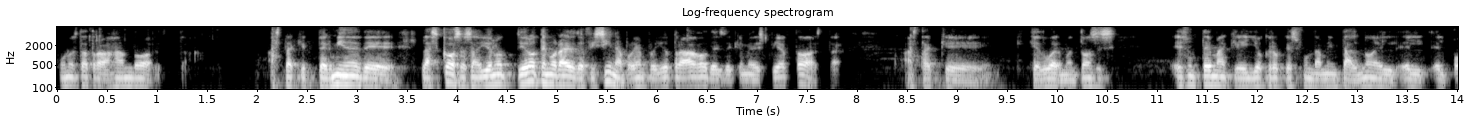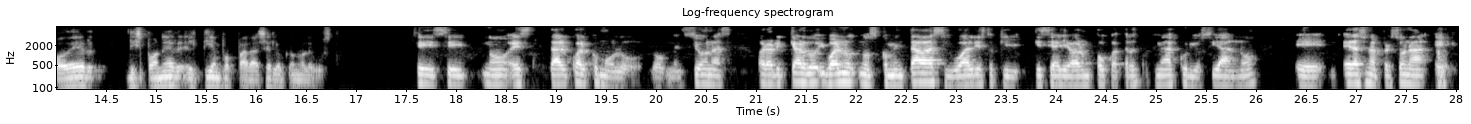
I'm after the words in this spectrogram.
uno está trabajando hasta, que termine de las cosas. yo, no, yo no tengo horario de oficina, por ejemplo, yo trabajo desde que me despierto hasta, hasta que, duermo. Entonces, es un tema que yo creo que es fundamental, ¿no? El, el poder disponer el tiempo para hacer lo que a uno le gusta. Sí, sí, no, es tal cual como lo, lo mencionas. Ahora, Ricardo, igual nos comentabas, igual, y esto que quisiera llevar un poco atrás porque me da curiosidad, ¿no? Eh, eras una persona eh,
